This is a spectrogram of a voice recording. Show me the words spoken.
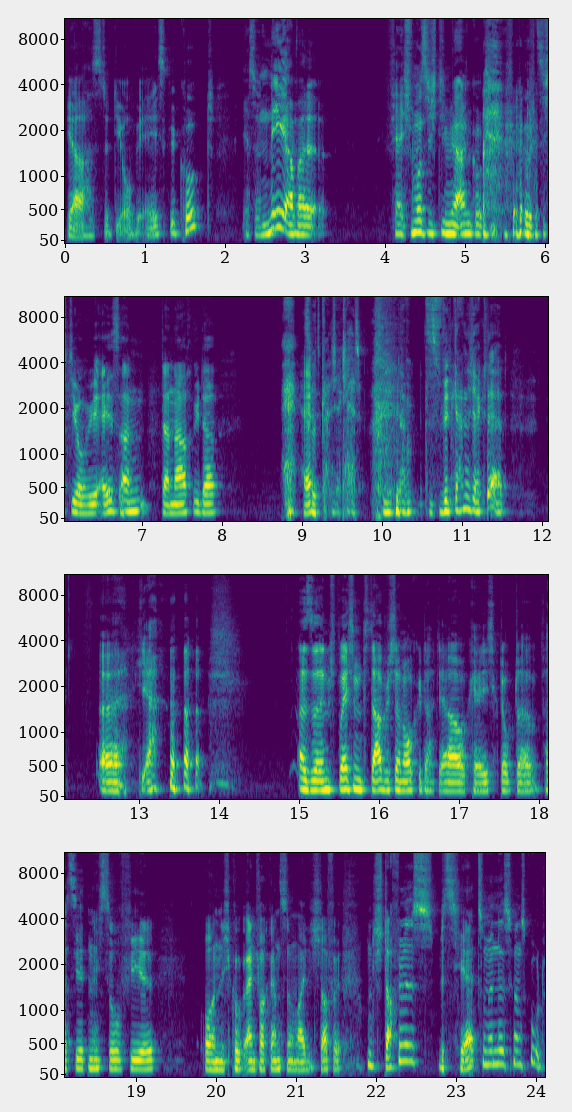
ja, hast du die OVAs geguckt? Er so, nee, aber Vielleicht muss ich die mir angucken. Guckt sich die OVAs an, danach wieder. Hä? Das wird gar nicht erklärt. das wird gar nicht erklärt. Äh, ja. also entsprechend, da habe ich dann auch gedacht, ja, okay, ich glaube, da passiert nicht so viel. Und ich gucke einfach ganz normal die Staffel. Und die Staffel ist bisher zumindest ganz gut,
